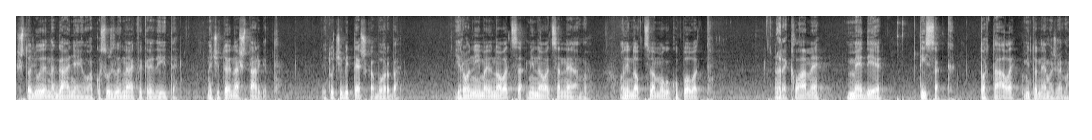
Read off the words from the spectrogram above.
što ljude naganjaju ako su uzeli nekakve kredite. Znači, to je naš target. I tu će biti teška borba. Jer oni imaju novaca, mi novaca nemamo. Oni novcima mogu kupovati reklame, medije, tisak, portale. Mi to ne možemo.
